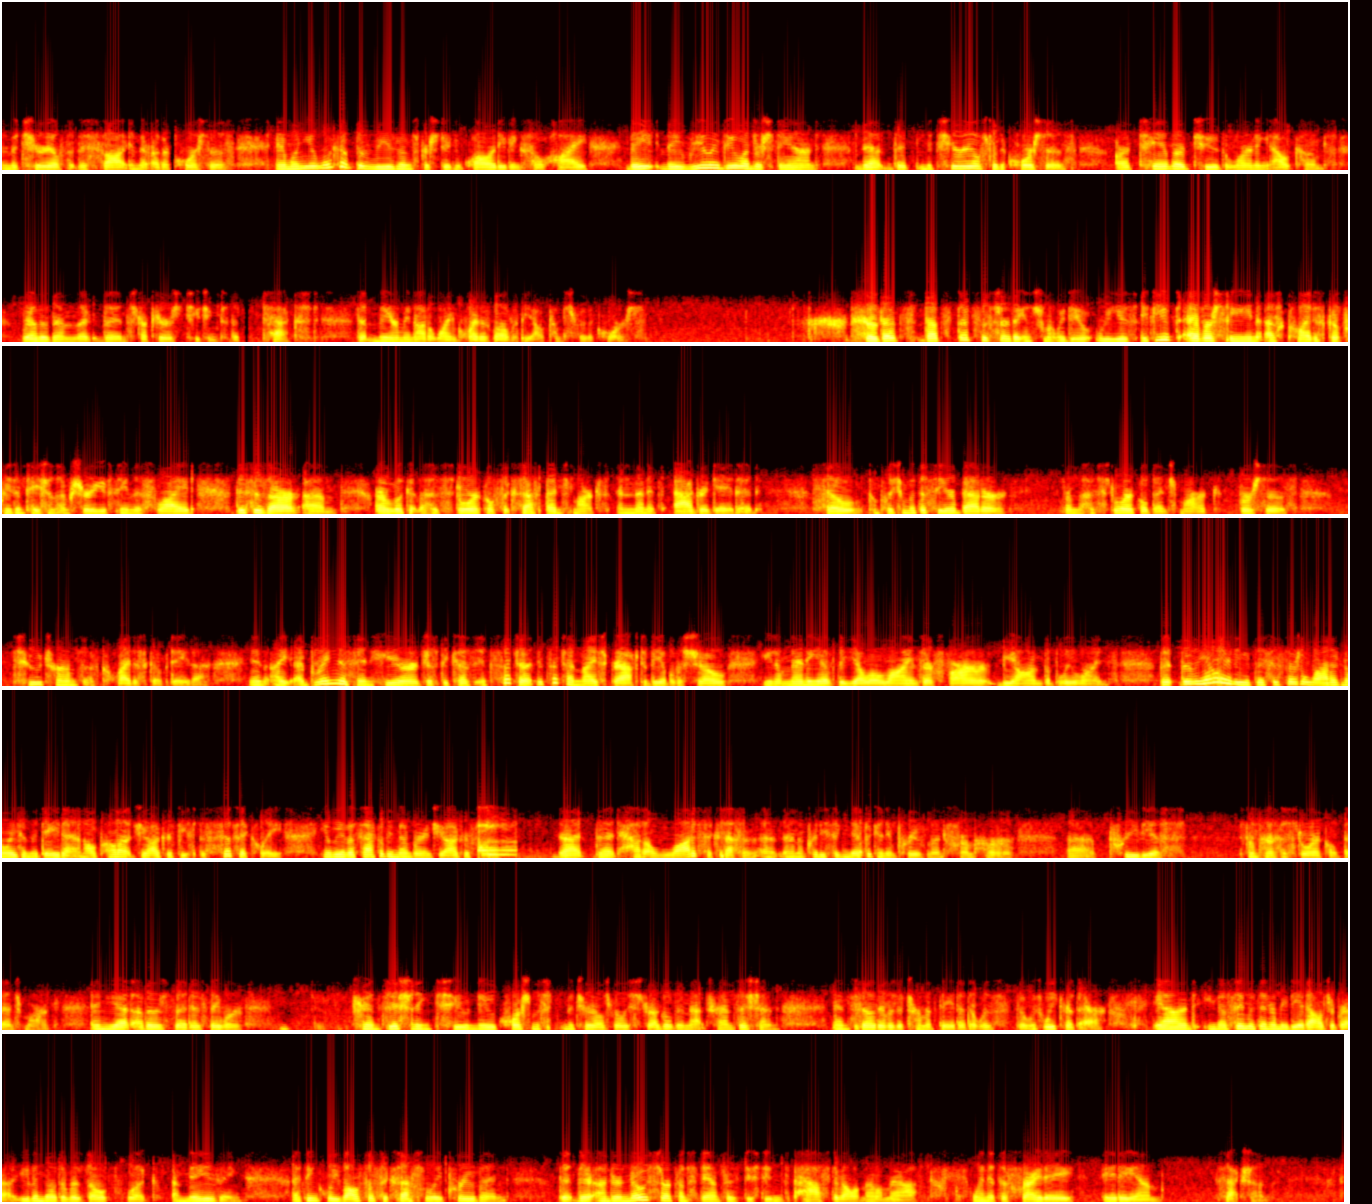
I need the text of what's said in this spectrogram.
and materials that they saw in their other courses. And when you look at the reasons for student quality being so high, they, they really do understand that the materials for the courses are tailored to the learning outcomes rather than the, the instructors teaching to the text that may or may not align quite as well with the outcomes for the course. so that's that's that's the survey instrument we do we use. If you've ever seen a Kaleidoscope presentation, I'm sure you've seen this slide. This is our um, our look at the historical success benchmarks, and then it's aggregated. So completion with a C or better from the historical benchmark versus two terms of Kaleidoscope data. And I, I, bring this in here just because it's such a it's such a nice graph to be able to show, you know, many of the yellow lines are far beyond the blue lines. But the reality of this is there's a lot of noise in the data, and I'll call out geography specifically. You know, we have a faculty member in geography that that had a lot of success and, and a pretty significant improvement from her uh, previous from her historical benchmark, and yet others that as they were transitioning to new course materials really struggled in that transition. And so there was a term of data that was that was weaker there. And you know, same with intermediate algebra. Even though the results look amazing, I think we've also successfully proven that there under no circumstances do students pass developmental math when it's a Friday 8 a.m. section.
